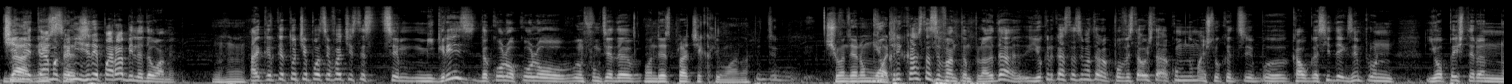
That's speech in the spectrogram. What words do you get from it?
ce Da, da, mi-e nici teamă să- că nici reparabile de oameni. Uh-huh. Adică cred că tot ce poți să faci este să te migrezi de colo-colo în funcție de... Unde îți place clima, da? Și unde nu Eu mori. cred că asta se va întâmpla, da. Eu cred că asta se va întâmpla. Povesteau ăștia, acum nu mai știu câți, bă, că au găsit, de exemplu, în, e o peșteră în,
